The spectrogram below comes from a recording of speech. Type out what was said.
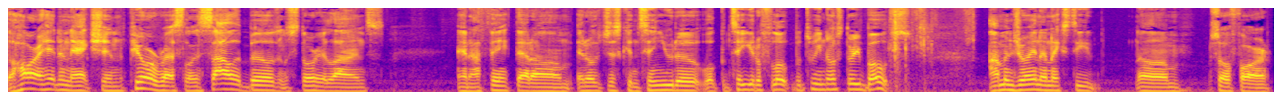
the hard hitting action, pure wrestling, solid builds and storylines. And I think that um it'll just continue to will continue to float between those three boats. I'm enjoying NXT um so far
